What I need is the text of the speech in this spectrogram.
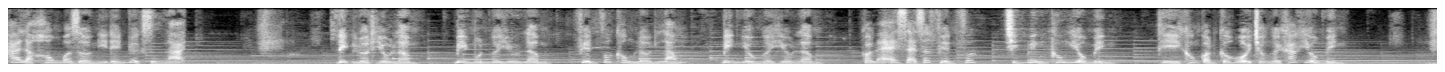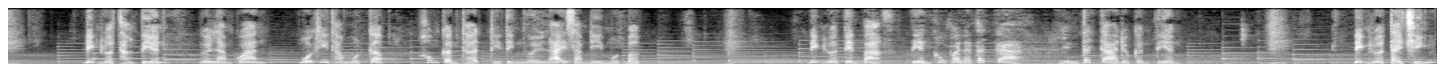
hai là không bao giờ nghĩ đến việc dừng lại. Định luật hiểu lầm, bị một người hiểu lầm, phiền phức không lớn lắm, bị nhiều người hiểu lầm, có lẽ sẽ rất phiền phức, chính mình không hiểu mình, thì không còn cơ hội cho người khác hiểu mình. Định luật thăng tiến, người làm quan, mỗi khi thăng một cấp, không cẩn thận thì tình người lại giảm đi một bậc. Định luật tiền bạc, tiền không phải là tất cả, nhưng tất cả đều cần tiền. Định luật tài chính,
